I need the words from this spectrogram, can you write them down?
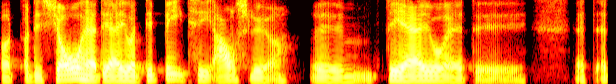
og, og det sjove her, det er jo, at det BT afslører, øh, det er jo, at, øh, at, at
